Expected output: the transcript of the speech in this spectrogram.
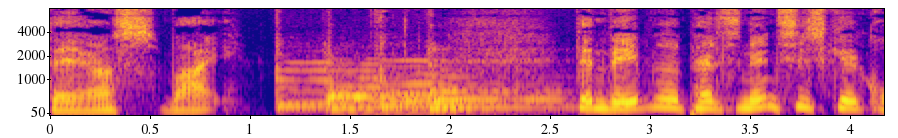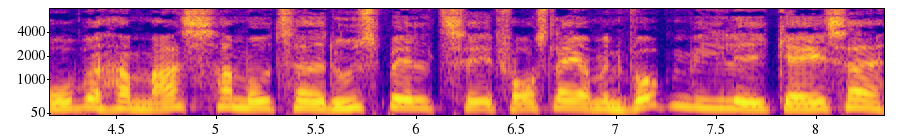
deres vej. Den væbnede palæstinensiske gruppe Hamas har modtaget et udspil til et forslag om en våbenhvile i Gaza,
